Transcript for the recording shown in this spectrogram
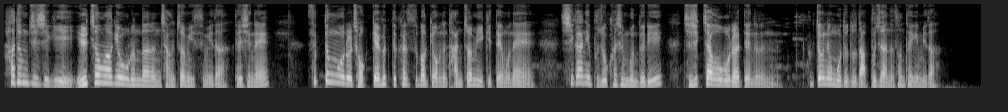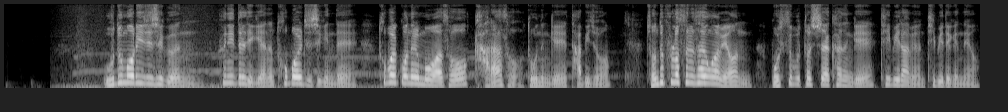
하둠 지식이 일정하게 오른다는 장점이 있습니다. 대신에 습득물을 적게 획득할 수밖에 없는 단점이 있기 때문에 시간이 부족하신 분들이 지식 작업을 할 때는 흑정령 모드도 나쁘지 않은 선택입니다. 우두머리 지식은 흔히들 얘기하는 토벌 지식인데 토벌권을 모아서 갈아서 도는 게 답이죠. 전투 플러스를 사용하면 보스부터 시작하는 게 팁이라면 팁이 되겠네요.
